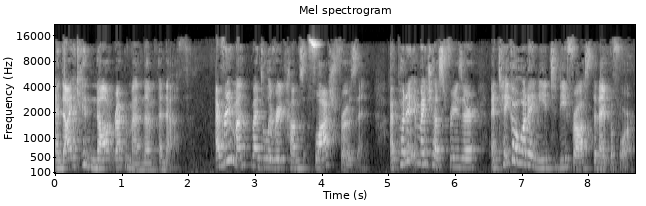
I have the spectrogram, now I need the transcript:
and I cannot recommend them enough. Every month my delivery comes flash frozen. I put it in my chest freezer and take out what I need to defrost the night before.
